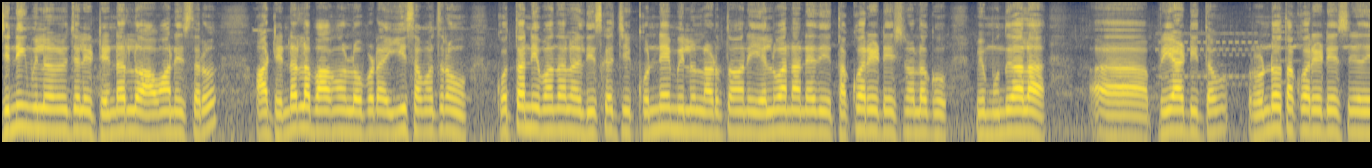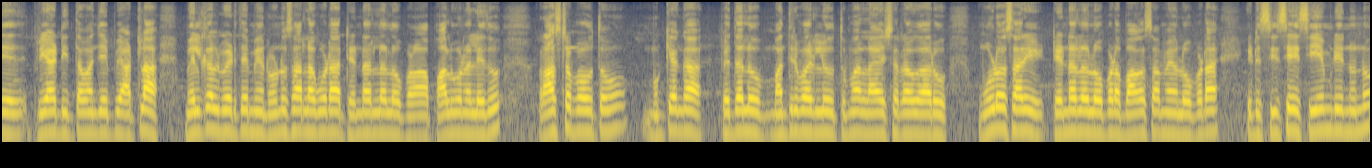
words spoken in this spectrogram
జిన్నింగ్ మిల్లుల నుంచి వెళ్ళి టెండర్లు ఆహ్వానిస్తారు. ఆ టెండర్ల భాగం లోపల ఈ సంవత్సరం కొత్త నిబంధనలు తీసుకొచ్చి కొన్నే మిల్లులు నడుపుతామని ఎల్ వన్ అనేది తక్కువ రేట్ వేసిన వాళ్ళకు మేము ముందుగాల ప్రియారిటీ ఇస్తాం రెండో తక్కువ రేట్ వేసి ప్రియారిటీ ఇస్తామని చెప్పి అట్లా మెలకలు పెడితే మేము రెండు సార్లు కూడా టెండర్లలో పాల్గొనలేదు. రాష్ట్ర ప్రభుత్వం ముఖ్యంగా పెద్దలు మంత్రివర్యులు తుమ్మల నాగేశ్వరరావు గారు మూడోసారి టెండర్ల లోపల భాగస్వామ్యం లోపల ఇటు సిసిఐ సిఎండిను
